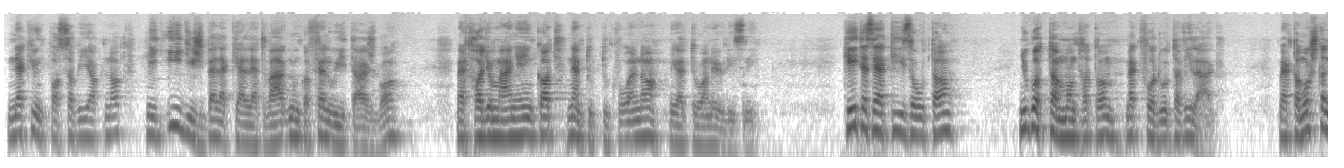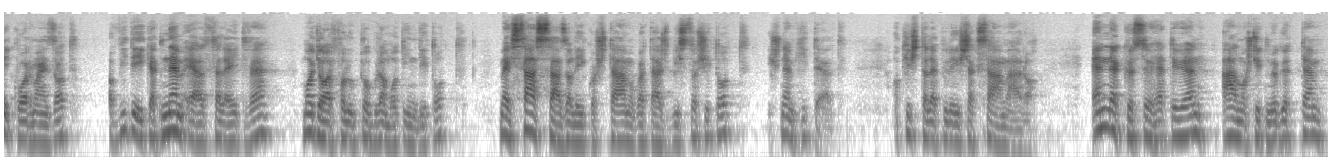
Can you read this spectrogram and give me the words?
Nekünk paszabiaknak még így is bele kellett vágnunk a felújításba, mert hagyományainkat nem tudtuk volna méltóan őrizni. 2010 óta nyugodtan mondhatom, megfordult a világ, mert a mostani kormányzat a vidéket nem elfelejtve magyar falu programot indított, mely százszázalékos támogatást biztosított, és nem hitelt a kis települések számára. Ennek köszönhetően áll most itt mögöttem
